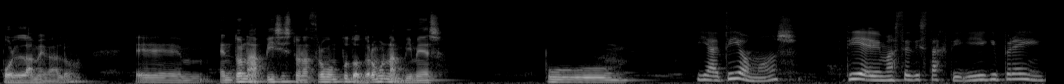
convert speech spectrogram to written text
πολλά μεγάλο. Ε, εν το να πείσεις τον άνθρωπο που το δρόμο να μπει μέσα. Που... Γιατί όμως, τι ε, είμαστε διστακτικοί οι Κυπραίοι;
